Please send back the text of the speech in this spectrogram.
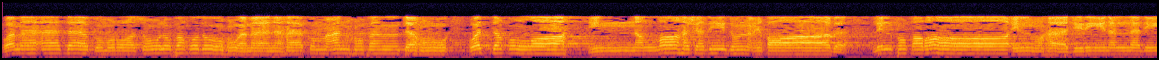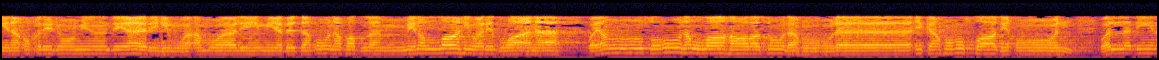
وما آتاكم الرسول فخذوه وما نهاكم عنه فانتهوا واتقوا الله إن الله شديد العقاب للفقراء المهاجرين الذين أخرجوا من ديارهم وأموالهم يبتغون فضلا من الله ورضوانا وينصرون الله ورسوله أولئك هم الصادقون والذين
